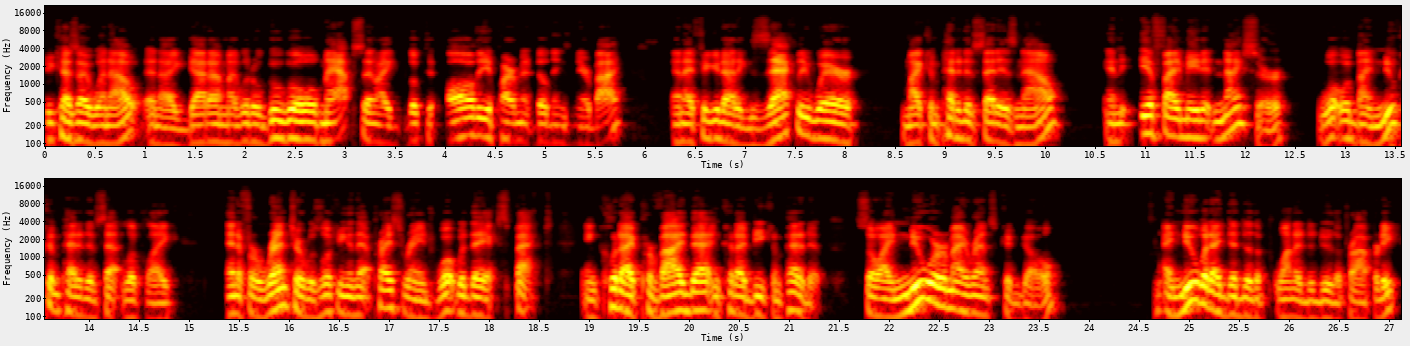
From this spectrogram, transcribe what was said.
Because I went out and I got on my little Google Maps and I looked at all the apartment buildings nearby and I figured out exactly where my competitive set is now. And if I made it nicer, what would my new competitive set look like? And if a renter was looking in that price range, what would they expect? And could I provide that and could I be competitive? So I knew where my rents could go. I knew what I did to the wanted to do the property.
